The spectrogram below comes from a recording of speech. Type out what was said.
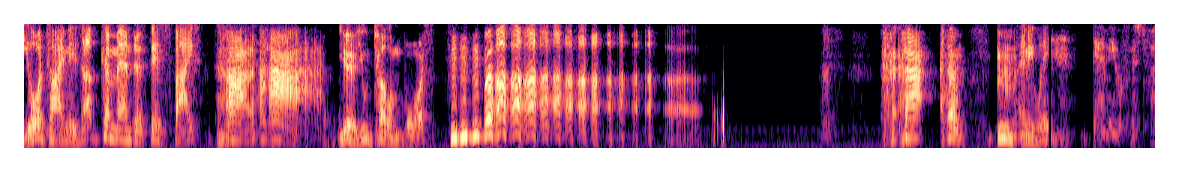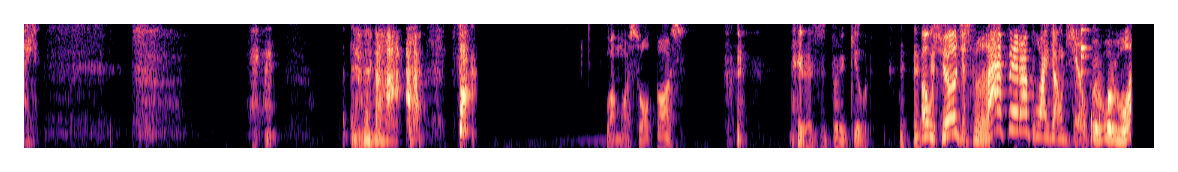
Your time is up, Commander Fistfight. Ha ha! Yeah, you tell him, boss. anyway, damn you, Fistfight. Fuck! Want more salt, boss? hey, this is pretty cute. oh, sure, just laugh it up, why don't you? What?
